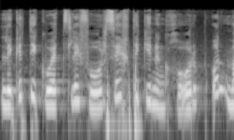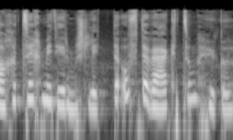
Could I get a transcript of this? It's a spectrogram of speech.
legen die Gutzli vorsichtig in einen Korb und machen sich mit ihrem Schlitten auf den Weg zum Hügel.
